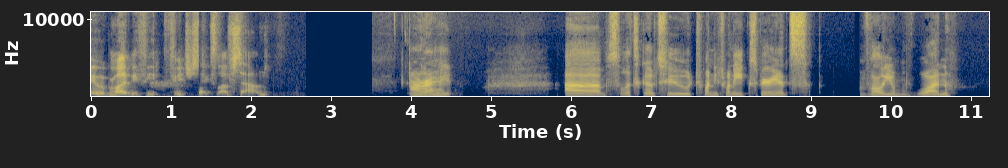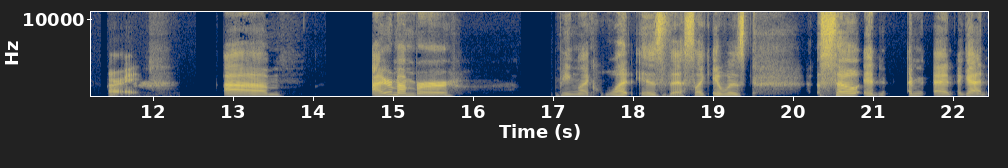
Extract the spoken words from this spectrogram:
it would probably be Fu- Future Sex Love Sound. All right. Um, so let's go to 2020 Experience Volume One. All right. Um, I remember being like, "What is this?" Like it was so. It and and again,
